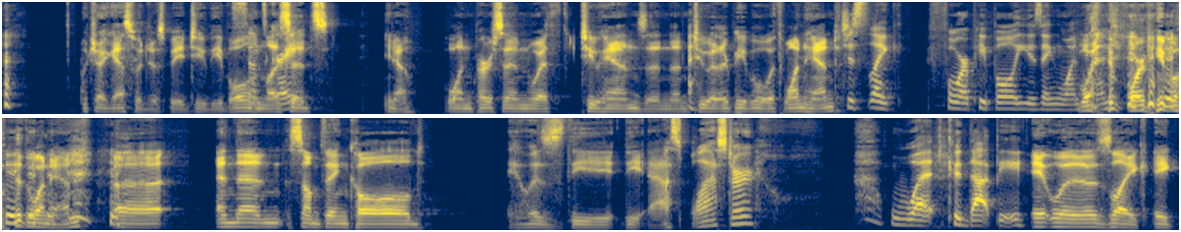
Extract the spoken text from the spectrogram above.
which I guess would just be two people, Sounds unless great. it's you know one person with two hands and then two other people with one hand. just like four people using one One- hand. four people with one hand, uh, and then something called it was the the ass blaster. what could that be? It was like a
